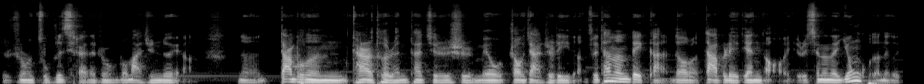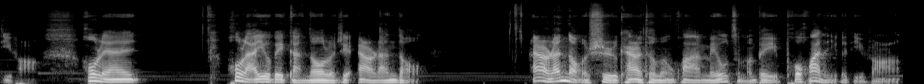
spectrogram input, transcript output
就是这种组织起来的这种罗马军队啊，那大部分凯尔特人他其实是没有招架之力的，所以他们被赶到了大不列颠岛，也就是现在的英国的那个地方。后来，后来又被赶到了这爱尔兰岛。爱尔兰岛是凯尔特文化没有怎么被破坏的一个地方。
